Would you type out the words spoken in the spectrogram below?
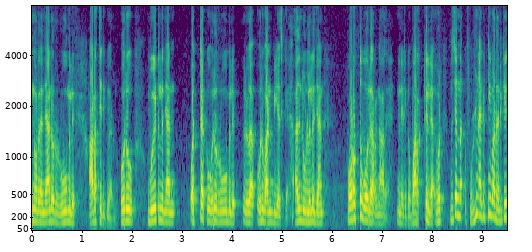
എന്ന് പറഞ്ഞാൽ ഞാനൊരു റൂമിൽ അടച്ചിരിക്കുമായിരുന്നു ഒരു വീട്ടിൽ ഞാൻ ഒറ്റയ്ക്ക് ഒരു റൂമിൽ ഉള്ള ഒരു വൺ ബി എച്ച് കെ അതിന്റെ ഉള്ളിൽ ഞാൻ പുറത്ത് പോലും ഇറങ്ങാതെ ഇങ്ങനെ ഇരിക്കും വർക്കില്ല എന്ന് വെച്ചാൽ ഫുൾ നെഗറ്റീവാണ് എനിക്ക്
